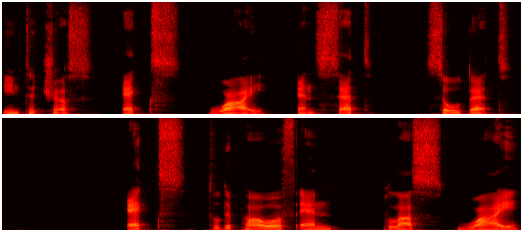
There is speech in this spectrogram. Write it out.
integers x, y and z so that x to the power of n plus y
